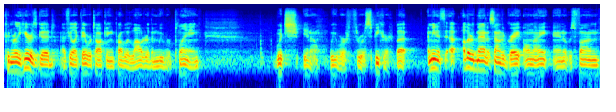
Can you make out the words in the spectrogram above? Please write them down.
couldn't really hear as good. I feel like they were talking probably louder than we were playing, which you know we were through a speaker. But I mean, it's uh, other than that, it sounded great all night and it was fun.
